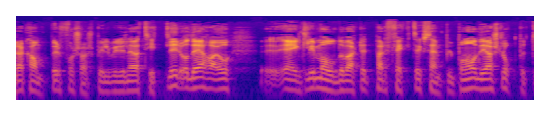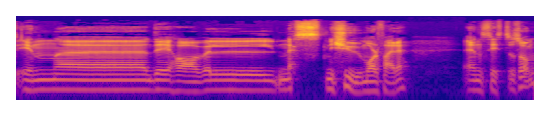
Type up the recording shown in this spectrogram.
av kamper, forsvarsspill vinner av titler. Og det har jo uh, egentlig Molde vært et perfekt eksempel på nå. De har sluppet inn uh, De har vel nesten 20 mål færre enn sist sesong.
